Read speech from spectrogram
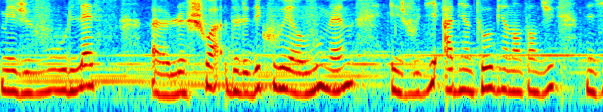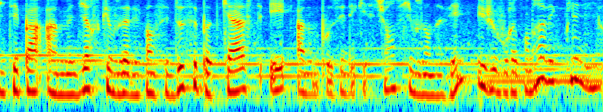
Mais je vous laisse euh, le choix de le découvrir vous-même et je vous dis à bientôt. Bien entendu, n'hésitez pas à me dire ce que vous avez pensé de ce podcast et à me poser des questions si vous en avez et je vous répondrai avec plaisir.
